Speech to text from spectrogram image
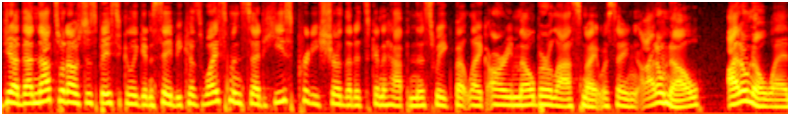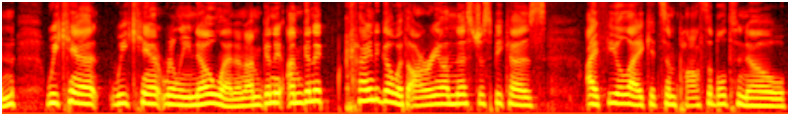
Yeah, then that's what I was just basically going to say because Weissmann said he's pretty sure that it's going to happen this week, but like Ari Melber last night was saying, I don't know. I don't know when. We can't we can't really know when. And I'm going to I'm going to kind of go with Ari on this just because I feel like it's impossible to know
